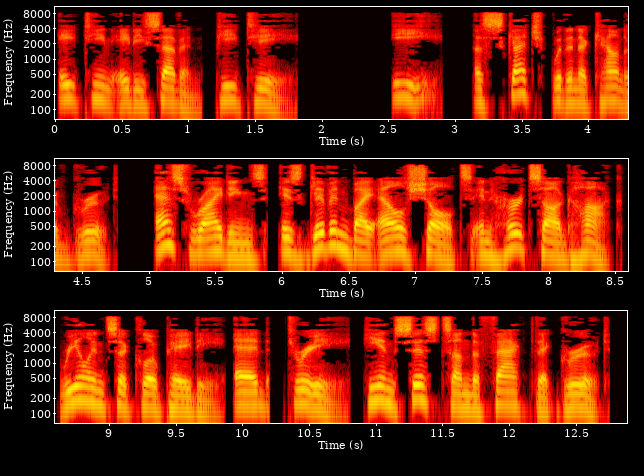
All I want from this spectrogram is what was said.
1887, pt. E. A sketch, with an account of Groote's writings, is given by L. Schultz in Herzog Hauck, Realencyclopédie ed. 3. He insists on the fact that Groote S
